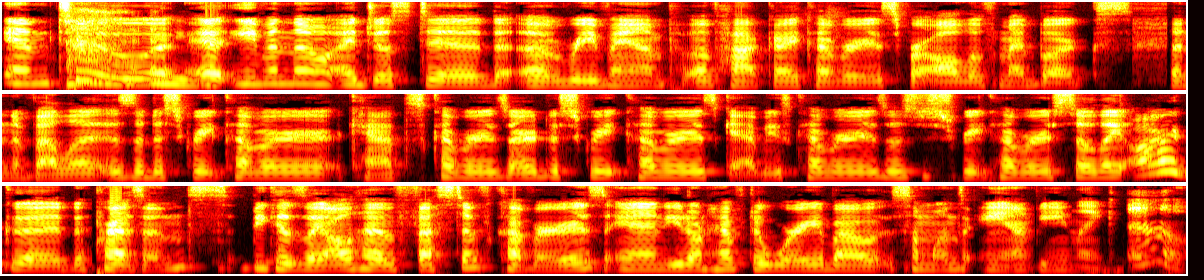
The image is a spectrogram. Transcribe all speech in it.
And two, Anyway. uh, even though I just did a revamp of Hawkeye covers for all of my books, the novella is a discreet cover, Kat's covers are discreet covers, Gabby's cover is a discrete cover. So they are good presents because they all have festive covers and you don't have to worry about someone's aunt being like, oh,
